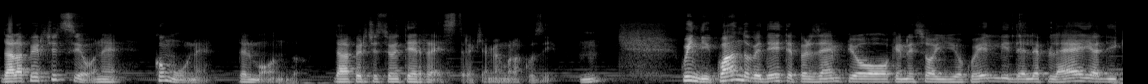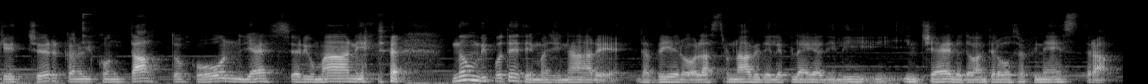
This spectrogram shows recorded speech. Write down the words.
Dalla percezione comune del mondo, dalla percezione terrestre, chiamiamola così. Mm? Quindi quando vedete per esempio, che ne so io, quelli delle Pleiadi che cercano il contatto con gli esseri umani, non vi potete immaginare davvero l'astronave delle Pleiadi lì in cielo davanti alla vostra finestra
